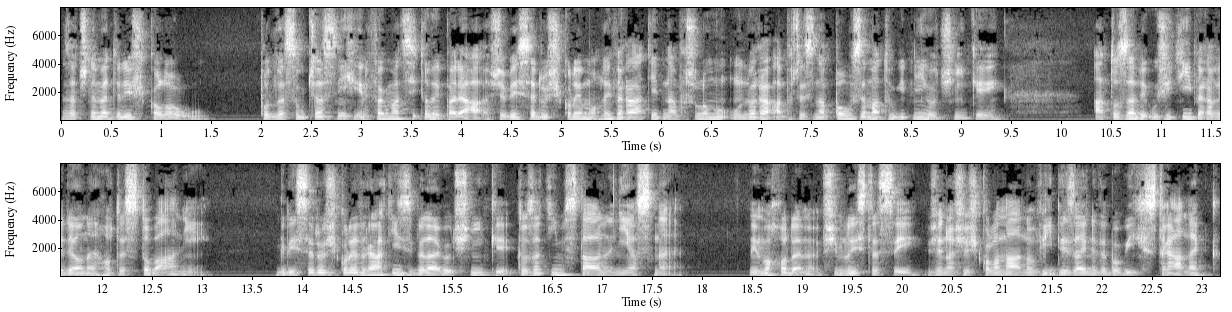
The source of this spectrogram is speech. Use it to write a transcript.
Začneme tedy školou. Podle současných informací to vypadá, že by se do školy mohly vrátit na přelomu února a března pouze maturitní ročníky, a to za využití pravidelného testování. Kdy se do školy vrátí zbylé ročníky, to zatím stále není jasné. Mimochodem, všimli jste si, že naše škola má nový design webových stránek?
